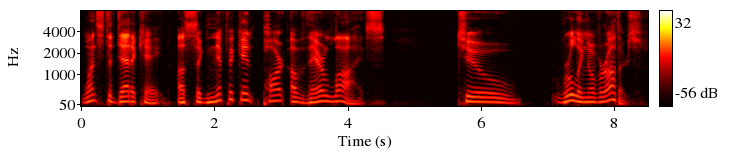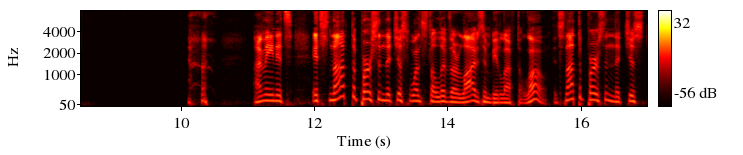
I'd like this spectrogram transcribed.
wants to dedicate a significant part of their lives to ruling over others? I mean, it's it's not the person that just wants to live their lives and be left alone. It's not the person that just,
